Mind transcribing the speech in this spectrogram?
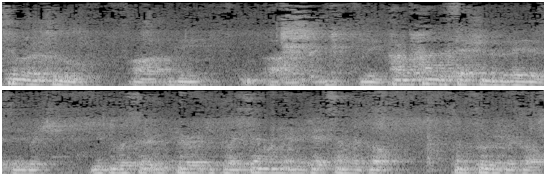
similar to uh, the uh, the Karmakanda section of the Vedas in which you do a certain purificatory ceremony and you get some result, some fruity result.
